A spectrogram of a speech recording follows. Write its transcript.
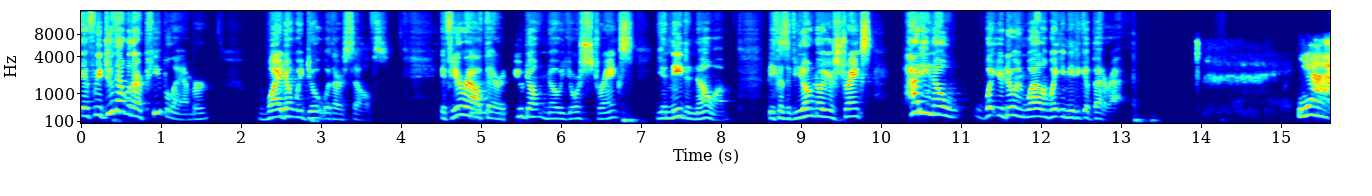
if we do that with our people, Amber, why don't we do it with ourselves? If you're out there and you don't know your strengths, you need to know them. Because if you don't know your strengths, how do you know what you're doing well and what you need to get better at? Yeah,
